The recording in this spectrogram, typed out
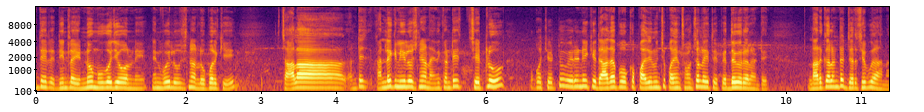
దీ- దీంట్లో ఎన్నో మూగజీవాలని నేను పోయి చూసిన లోపలికి చాలా అంటే కళ్ళకి నీళ్ళు వచ్చినాయి ఎందుకంటే చెట్లు ఒక చెట్టు వేరేనికి దాదాపు ఒక పది నుంచి పదిహేను సంవత్సరాలు అవుతాయి పెద్ద వేరాలంటే నరకాలంటే జరసేపు కాదన్న.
